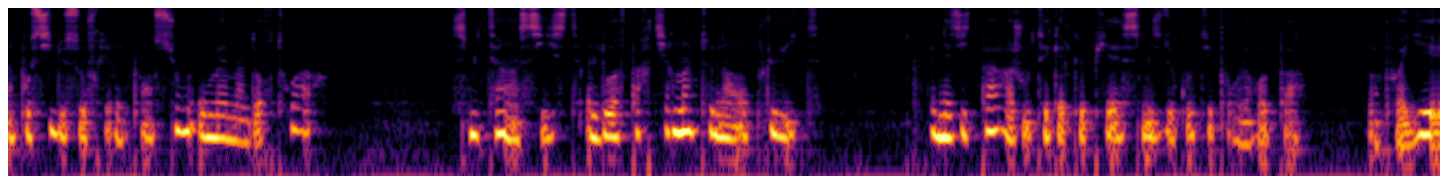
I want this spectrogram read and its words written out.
Impossible de s'offrir une pension ou même un dortoir. Smita insiste, elles doivent partir maintenant, au plus vite. Elle n'hésite pas à rajouter quelques pièces mises de côté pour le repas. L'employé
